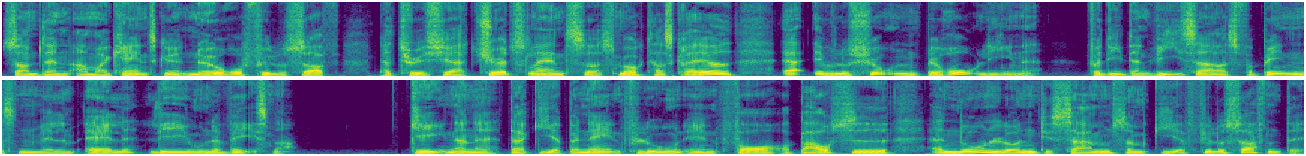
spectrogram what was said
Som den amerikanske neurofilosof Patricia Churchland så smukt har skrevet, er evolutionen beroligende, fordi den viser os forbindelsen mellem alle levende væsener. Generne, der giver bananfluen en for- og bagside, er nogenlunde de samme, som giver filosofen det.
